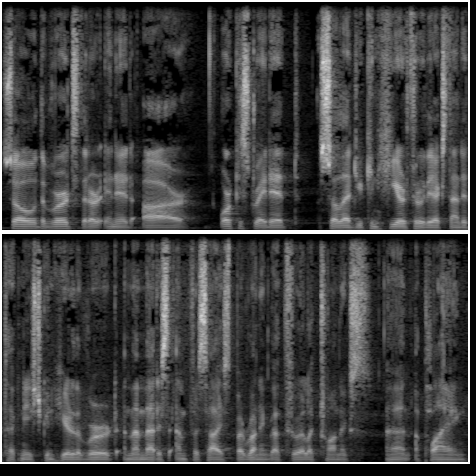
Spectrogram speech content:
So the words that are in it are orchestrated so that you can hear through the extended techniques, you can hear the word, and then that is emphasized by running that through electronics and applying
